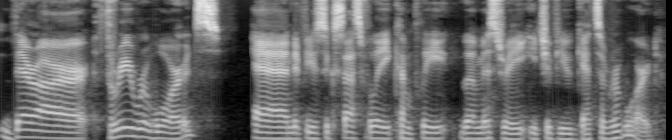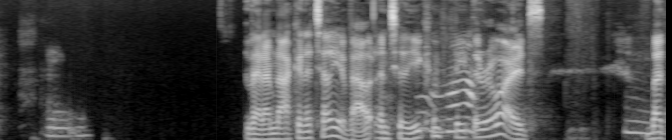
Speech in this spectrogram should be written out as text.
there are three rewards, and if you successfully complete the mystery, each of you gets a reward. Mm. that I'm not going to tell you about until you complete the rewards. But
